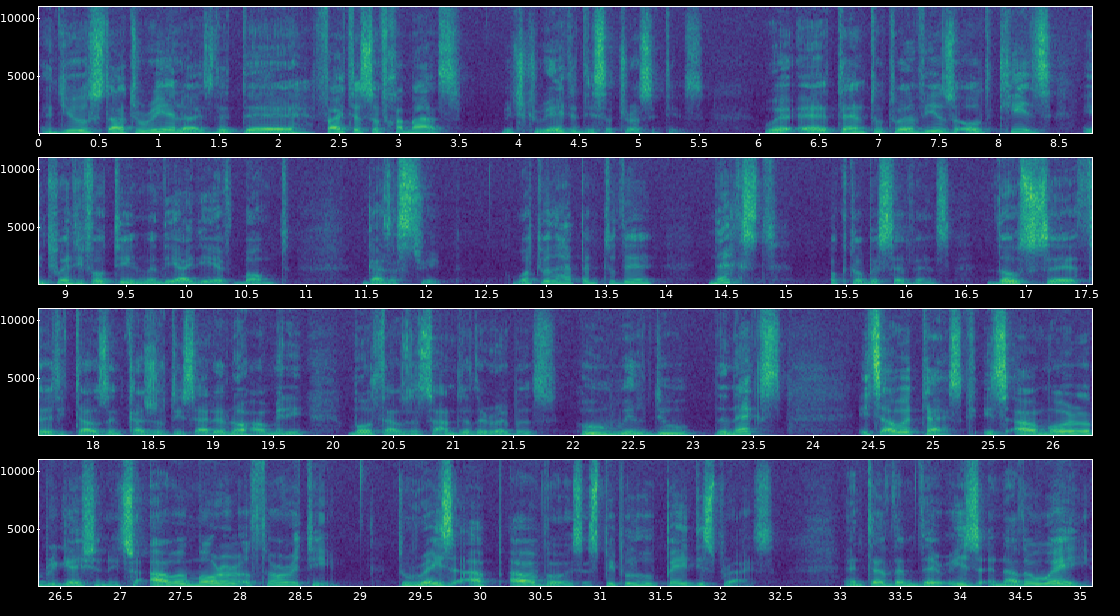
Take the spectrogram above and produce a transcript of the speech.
And you start to realize that the fighters of Hamas, which created these atrocities, were uh, 10 to 12 years old kids in 2014 when the IDF bombed Gaza Strip. What will happen to the next October 7th? Those uh, 30,000 casualties, I don't know how many more thousands under the rebels who will do the next. It's our task, it's our moral obligation, it's our moral authority to raise up our voice as people who paid this price and tell them there is another way.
